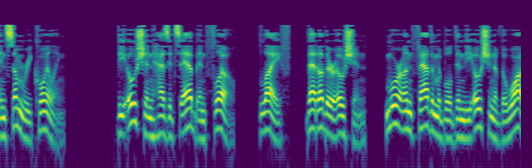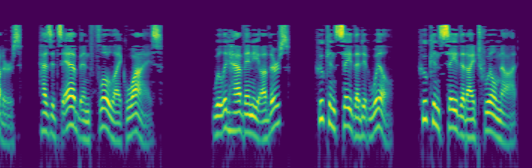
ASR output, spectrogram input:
in some recoiling. The ocean has its ebb and flow. Life, that other ocean, more unfathomable than the ocean of the waters, has its ebb and flow likewise. Will it have any others? Who can say that it will? Who can say that it will not?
